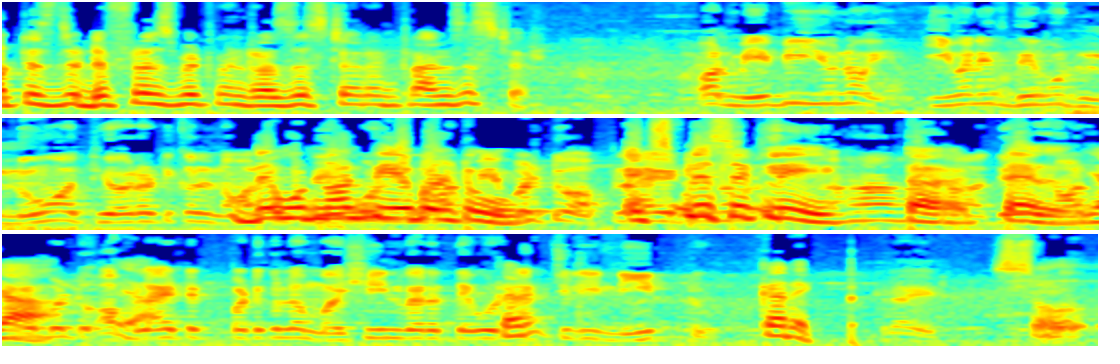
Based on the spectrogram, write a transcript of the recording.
what is the difference between resistor and transistor or maybe you know, even if they would know a theoretical knowledge, They would not be able to apply explicitly It, you know, uh-huh, uh-huh, they would not yeah, be able to apply yeah. it at particular machine where they would Correct. actually need to. correct Right. so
